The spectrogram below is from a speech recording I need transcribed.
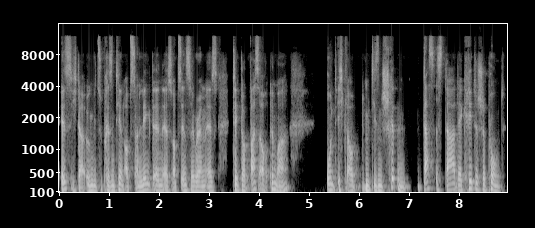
ist, sich da irgendwie zu präsentieren, ob es dann LinkedIn ist, ob es Instagram ist, TikTok, was auch immer. Und ich glaube, mit diesen Schritten, das ist da der kritische Punkt,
